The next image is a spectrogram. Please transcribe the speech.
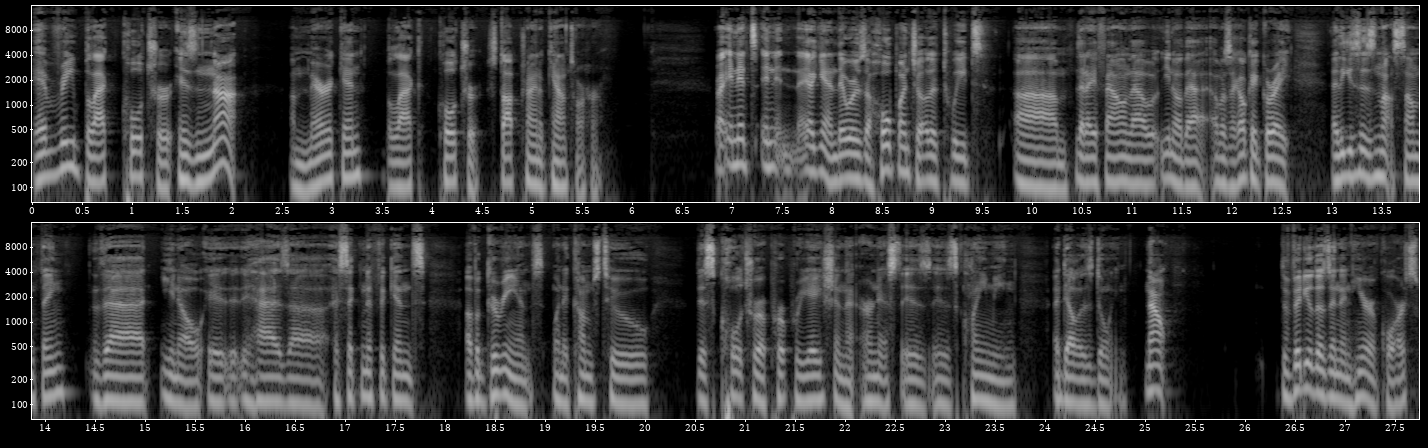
Every black culture is not American black culture. Stop trying to cancel her. Right, and it's and again, there was a whole bunch of other tweets um, that I found that you know that I was like, okay, great. At least it's not something that you know it, it has a, a significance of agreement when it comes to this culture appropriation that Ernest is is claiming Adele is doing. Now, the video doesn't end here, of course.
